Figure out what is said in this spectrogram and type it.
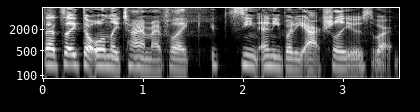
That's like the only time I've like seen anybody actually use the word.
